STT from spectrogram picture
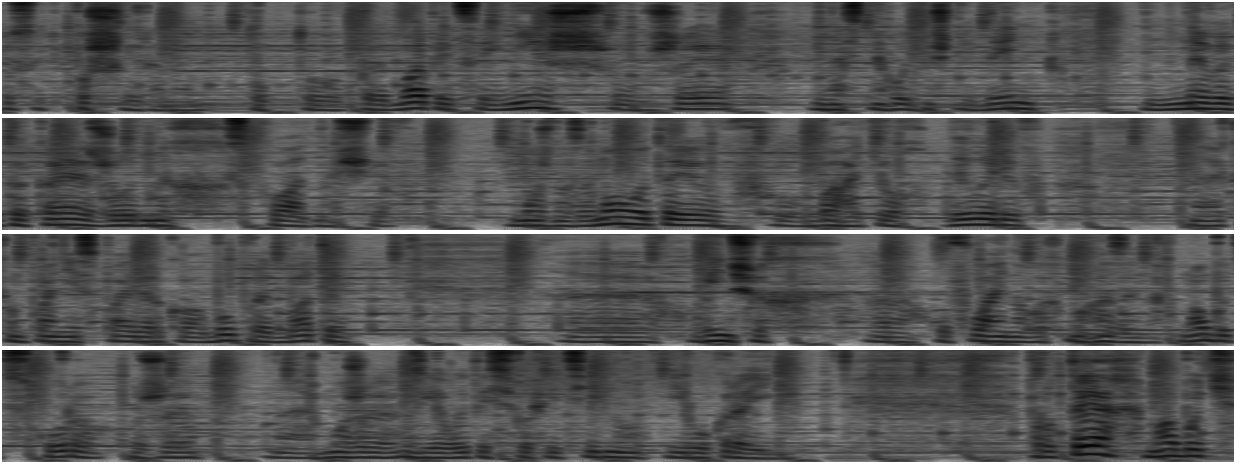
досить поширеним. Тобто придбати цей ніж вже на сьогоднішній день не викликає жодних складнощів. Можна замовити в багатьох дилерів е, компанії Spyderco або придбати е, в інших е, офлайнових магазинах. Мабуть, скоро вже може з'явитися офіційно і в Україні. Проте, мабуть,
